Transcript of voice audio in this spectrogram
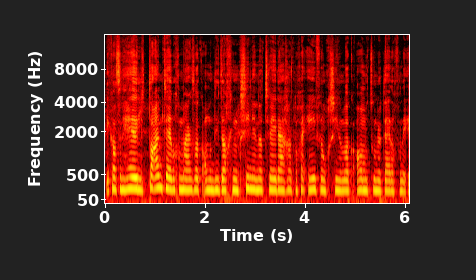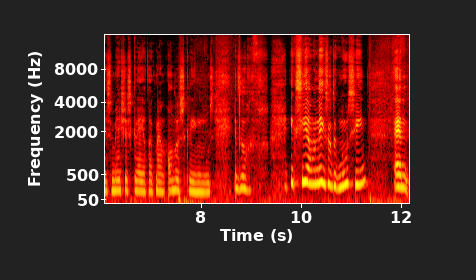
ik had een hele timetable gemaakt wat ik allemaal die dag ging zien. En na twee dagen had ik nog één film gezien. Omdat ik allemaal toen er tijd nog van de sms'jes kreeg dat ik naar een andere screening moest. En toen dacht ik, ik zie helemaal niks wat ik moet zien. En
